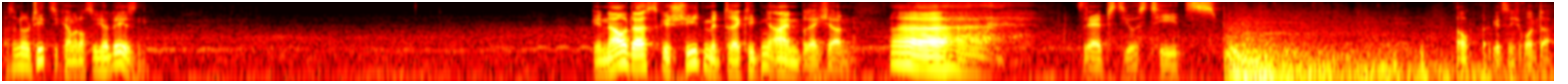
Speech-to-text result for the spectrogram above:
Das ist eine Notiz, die kann man doch sicher lesen. Genau das geschieht mit dreckigen Einbrechern. Ah, Selbstjustiz. Oh, da geht's nicht runter.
